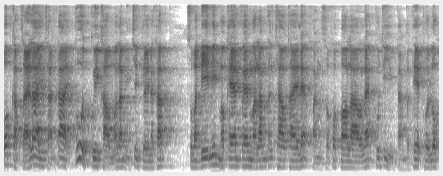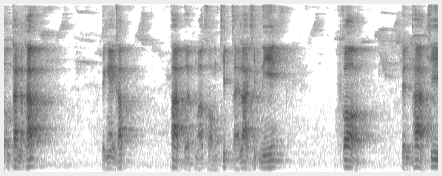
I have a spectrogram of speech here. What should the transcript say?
พบกับสายล่าอีสานใต้ พูดคุยข่าวหมอลำอีกเช่นเคยนะครับ สวัสดีมิตรหมอแคนแฟนหมอลำทั้งชาวไทย และฝั่งสปปลาว และผู้ที่อยู่ต่างประเทศทั่วโลกทุกท่านนะครับ เป็นไงครับ ภาพเปิดหัวของคลิปสายล่าคลิปนี้ ก็เป็นภาพที่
